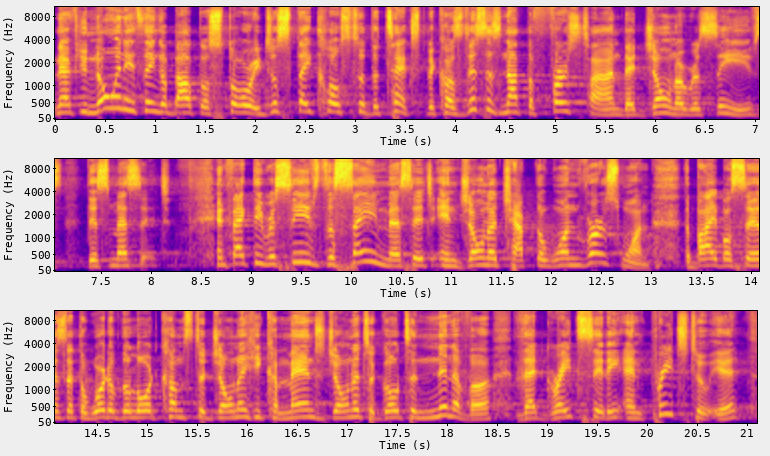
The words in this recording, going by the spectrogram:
Now, if you know anything about the story, just stay close to the text because this is not the first time that Jonah receives this message. In fact, he receives the same message in Jonah chapter 1, verse 1. The Bible says that the word of the Lord comes to Jonah. He commands Jonah to go to Nineveh, that great city, and preach to it.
